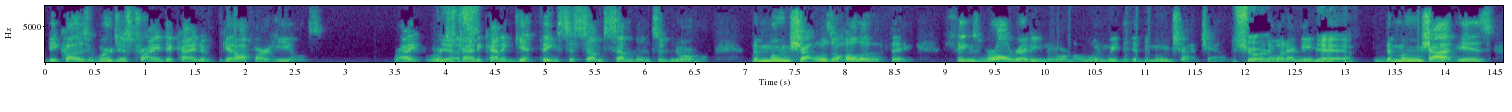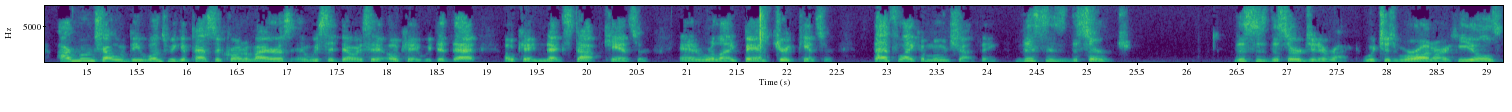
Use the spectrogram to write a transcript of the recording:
Because we're just trying to kind of get off our heels right? We're Yes. just trying to kind of get things to some semblance of normal. The moonshot was a whole other thing things were already normal when we did the moonshot challenge Sure. you know what i mean Yeah, yeah. the moonshot is our moonshot would be once we get past the coronavirus and we sit down and say, okay, we did that. Okay, next stop, cancer. And we're like, bam, cure cancer. That's like a moonshot thing. This is the surge. This is the surge in Iraq, which is we're on our heels.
